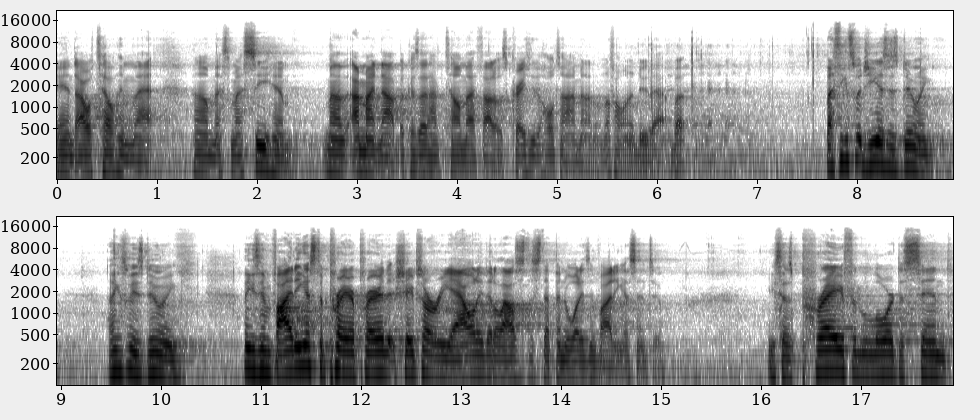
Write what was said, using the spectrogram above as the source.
and I will tell him that um, time I see him. I might not because I'd have to tell him that I thought it was crazy the whole time, and I don't know if I want to do that. But, but I think it's what Jesus is doing. I think it's what he's doing. I think he's inviting us to pray a prayer that shapes our reality that allows us to step into what he's inviting us into. He says, Pray for the Lord to send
